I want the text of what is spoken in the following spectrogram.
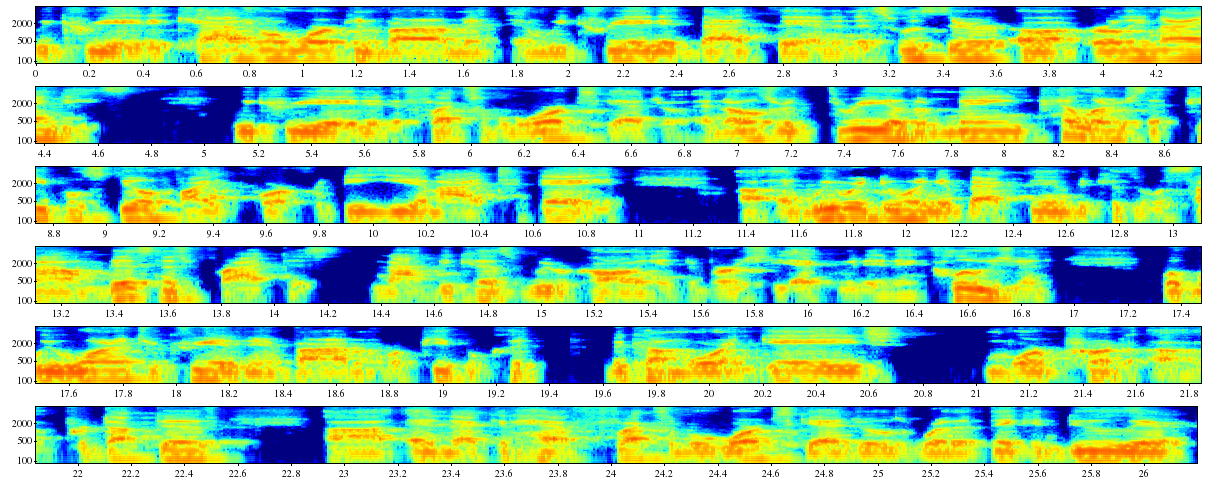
we created casual work environment, and we created back then, and this was their uh, early 90s, we created a flexible work schedule. And those are three of the main pillars that people still fight for for DE&I today. Uh, and we were doing it back then because it was sound business practice, not because we were calling it diversity, equity, and inclusion. But we wanted to create an environment where people could become more engaged, more pro- uh, productive uh, and that can have flexible work schedules where that they can do their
